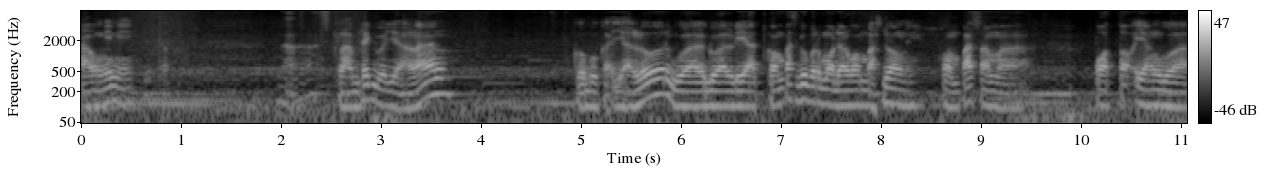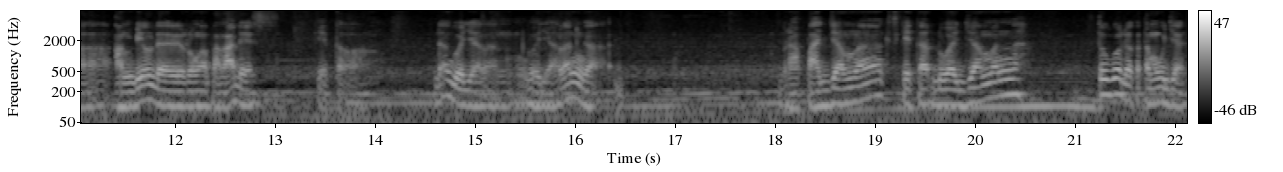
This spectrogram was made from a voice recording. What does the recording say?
Raung ini gitu. Nah setelah break gue jalan gue buka jalur gue gua lihat kompas gue bermodal kompas doang nih. Kompas sama foto yang gue ambil dari rumah Pak Kades gitu. Udah gue jalan gue jalan nggak berapa jam lah sekitar dua jaman lah. Itu gue udah ketemu hujan.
